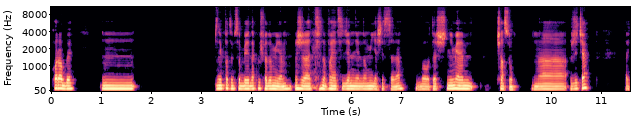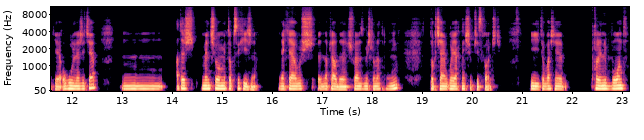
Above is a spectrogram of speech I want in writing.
choroby. Mm. No i potem sobie jednak uświadomiłem, że trenowanie codziennie no mija się z celem, bo też nie miałem czasu na życie, takie ogólne życie, mm. a też męczyło mnie to psychicznie. Jak ja już naprawdę szłem z myślą na trening, to chciałem go jak najszybciej skończyć. I to właśnie kolejny błąd,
